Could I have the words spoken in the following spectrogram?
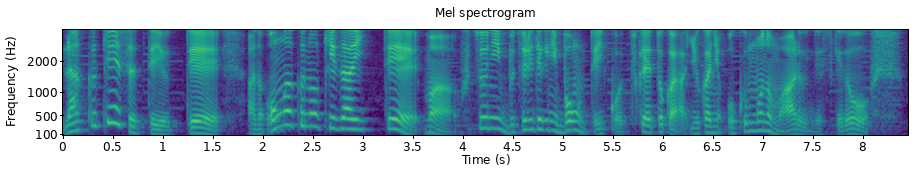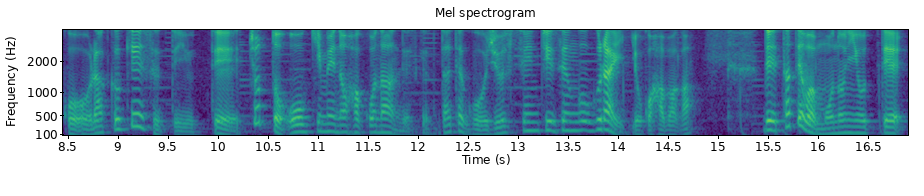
ラックケースって言ってあの音楽の機材ってまあ普通に物理的にボンって1個机とか床に置くものもあるんですけどこうラックケースって言ってちょっと大きめの箱なんですけどだいたい50センチ前後ぐらい横幅が。で縦はものによって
